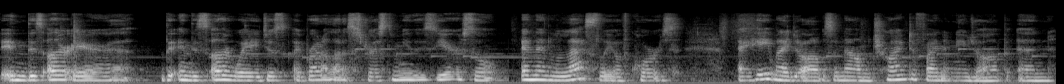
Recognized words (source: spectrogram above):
in this other area, in this other way, just I brought a lot of stress to me this year. So, and then lastly, of course, I hate my job. So now I'm trying to find a new job, and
